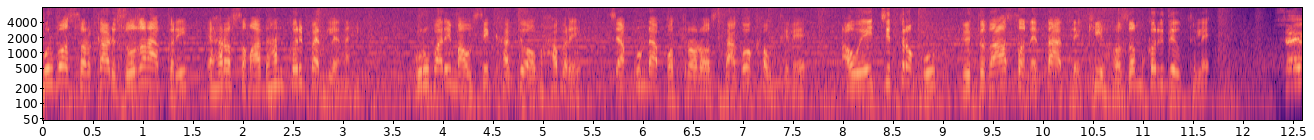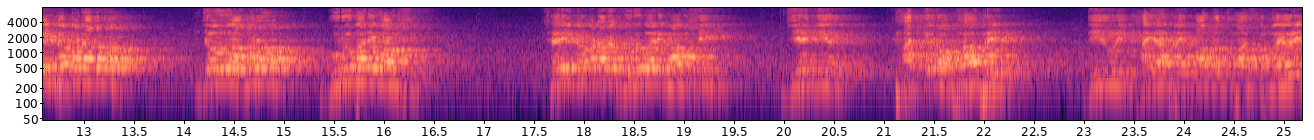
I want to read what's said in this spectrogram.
ପୂର୍ବ ସରକାର ଯୋଜନା କରି ଏହାର ସମାଧାନ କରିପାରିଲେ ନାହିଁ ଗୁରୁବାରୀ ମାଉସୀ ଖାଦ୍ୟ ଅଭାବରେ ଚାକୁଣ୍ଡା ପତ୍ରର ଶାଗ ଖାଉଥିଲେ ଆଉ ଏହି ଚିତ୍ରକୁ କ୍ରୀତଦାସ ନେତା ଦେଖି ହଜମ କରିଦେଉଥିଲେ ସେଇ ନଗଡ଼ାର ଯେଉଁ ଆମର ଗୁରୁବାରୀ ମାଉସୀ সেই ନଗଡ଼ର ଗୁରୁବାରୀ ମାଉସୀ ଯିଏକି ଖାଦ୍ୟର ଅଭାବରେ ଦୁଇଓଳି ଖାଇବା ପାଇଁ ପାଉନଥିବା ସମୟରେ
